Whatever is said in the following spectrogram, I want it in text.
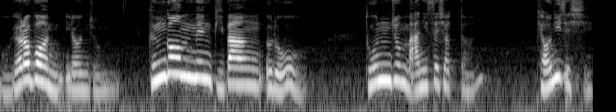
뭐 여러 번 이런 좀 근거 없는 비방으로 돈 좀 많이 쓰셨던 변희재 씨.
